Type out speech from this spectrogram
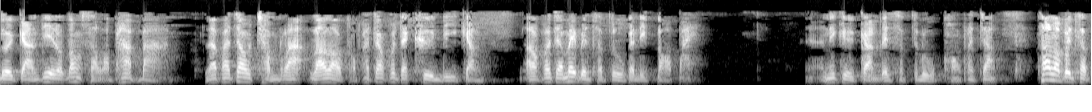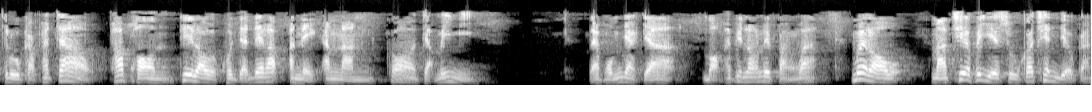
โดยการที่เราต้องสารภาพบาปและพระเจ้าชำระแล้วเรากับพระเจ้าก็จะคืนดีกัน เราก็จะไม่เป็นศัตรูกันอีกต่อไปอันนี้คือการเป็นศัตรูของพระเจ้า ถ้าเราเป็นศัตรูกับพระเจ้า พระพรที่เราควรจะได้รับอเนกอันนันต์ก็จะไม่มี แต่ผมอยากจะบอกให้พี่น้องได้ฟังว่า เมื่อเรามาเชื่อพระเยซูก็เช่นเดียวกัน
